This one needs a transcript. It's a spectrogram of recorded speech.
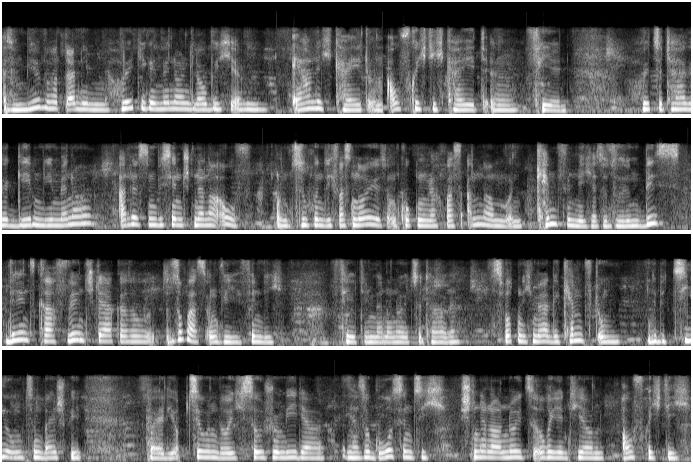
Also mir wird an den heutigen Männern, glaube ich, ähm, Ehrlichkeit und Aufrichtigkeit äh, fehlen. Heutzutage geben die Männer alles ein bisschen schneller auf und suchen sich was Neues und gucken nach was anderem und kämpfen nicht. Also so ein Biss, Willenskraft, Willensstärke, so sowas irgendwie, finde ich, fehlt den Männern heutzutage. Es wird nicht mehr gekämpft um eine Beziehung zum Beispiel, weil die Optionen durch Social Media ja so groß sind, sich schneller neu zu orientieren, aufrichtig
